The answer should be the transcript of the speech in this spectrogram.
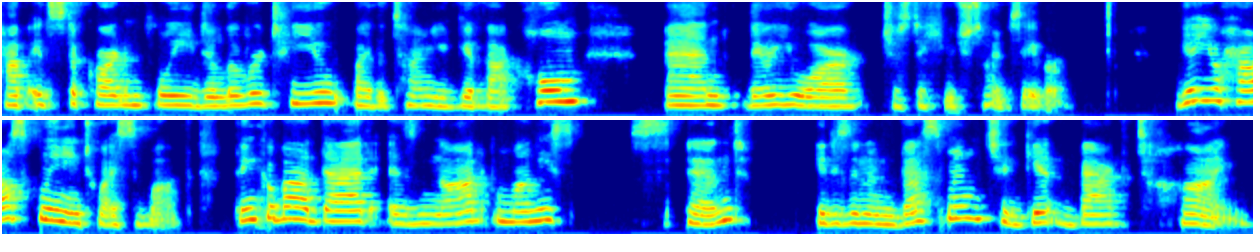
have Instacart employee delivered to you by the time you get back home. And there you are, just a huge time saver. Get your house cleaning twice a month. Think about that as not money spent. It is an investment to get back time,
